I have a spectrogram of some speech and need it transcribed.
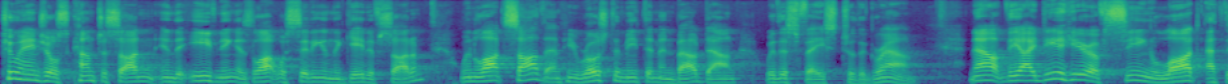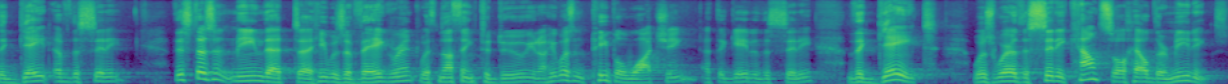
two angels come to Sodom in the evening as Lot was sitting in the gate of Sodom. When Lot saw them, he rose to meet them and bowed down with his face to the ground. Now, the idea here of seeing Lot at the gate of the city, this doesn't mean that uh, he was a vagrant with nothing to do. You know, he wasn't people watching at the gate of the city. The gate was where the city council held their meetings.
